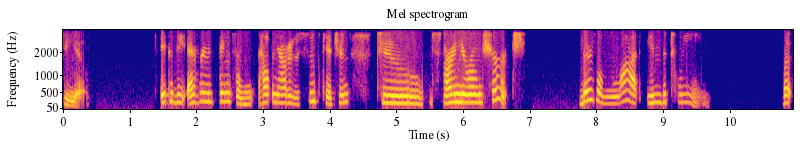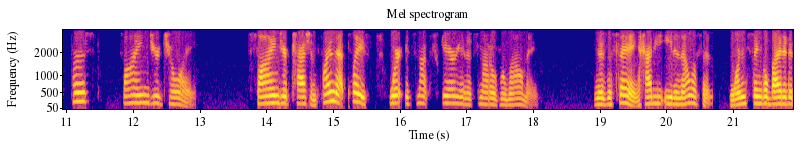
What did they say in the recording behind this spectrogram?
to you. It could be everything from helping out at a soup kitchen to starting your own church. There's a lot in between. But first find your joy. Find your passion. Find that place where it's not scary and it's not overwhelming. And there's a saying how do you eat an elephant? One single bite at a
